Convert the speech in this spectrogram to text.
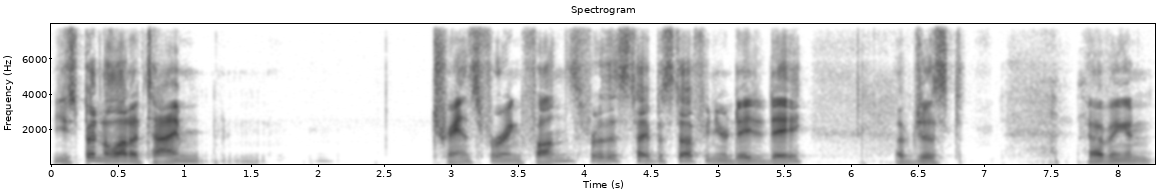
You spend a lot of time transferring funds for this type of stuff in your day to day of just having an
